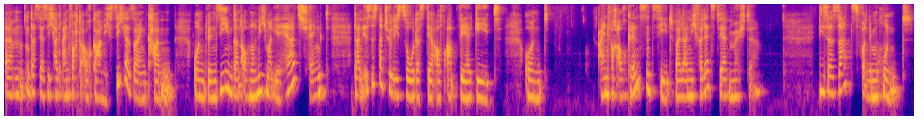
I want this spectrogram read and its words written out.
ähm, dass er sich halt einfach da auch gar nicht sicher sein kann. Und wenn sie ihm dann auch noch nicht mal ihr Herz schenkt, dann ist es natürlich so, dass der auf Abwehr geht und einfach auch Grenzen zieht, weil er nicht verletzt werden möchte. Dieser Satz von dem Hund,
